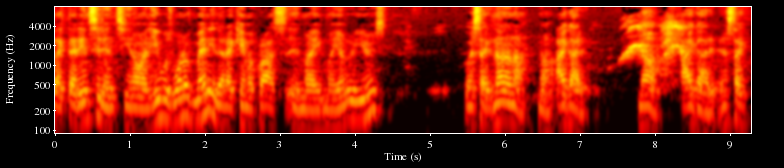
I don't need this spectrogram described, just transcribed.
like that incident, you know, and he was one of many that I came across in my my younger years. Where it's like, no, no, no, no, I got it. No, I got it. And it's like,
